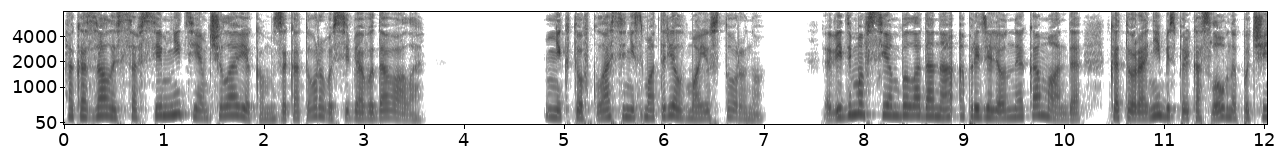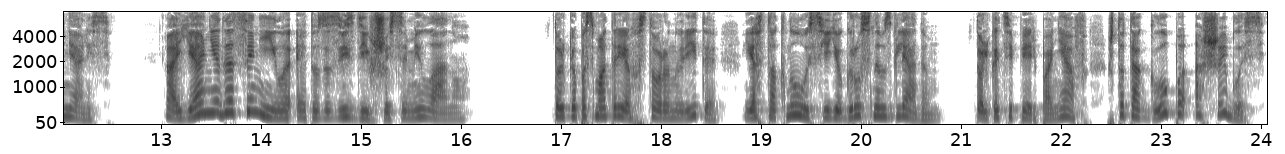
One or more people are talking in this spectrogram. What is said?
оказалась совсем не тем человеком, за которого себя выдавала. Никто в классе не смотрел в мою сторону. Видимо, всем была дана определенная команда, которой они беспрекословно подчинялись. А я недооценила эту зазвездившуюся Милану. Только посмотрев в сторону Риты, я столкнулась с ее грустным взглядом, только теперь поняв, что так глупо ошиблась,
